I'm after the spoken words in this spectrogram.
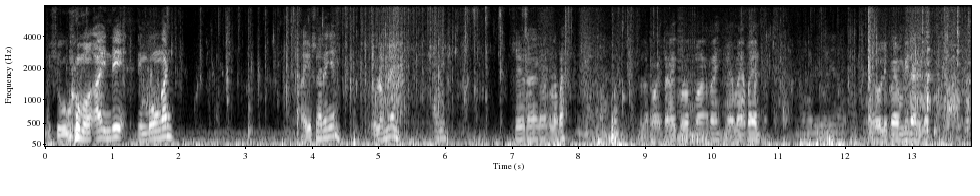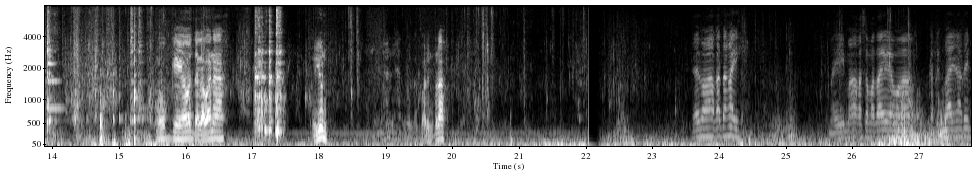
Bisugo mo. Ay, hindi. Timbungan. Ayos na rin yan. Ulam na yan. Ano? Sa'yo, Tangay Kulot. Wala pa. Wala pa kay Tangay Kulot mga katay. Maya maya pa yan. May huli pa yung bida nito. Okay, oh. Dalawa na. Ayun. Wala pa rin pala. Yan mga katangay. May mga kasama tayo, mga kapitbahay natin.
